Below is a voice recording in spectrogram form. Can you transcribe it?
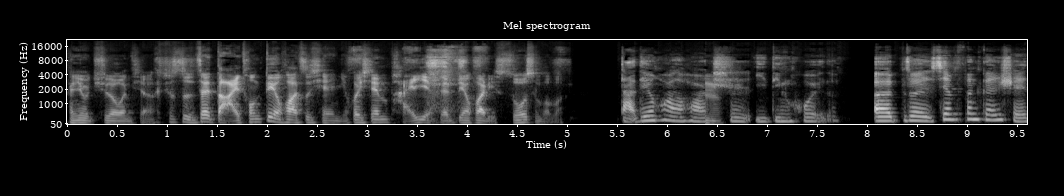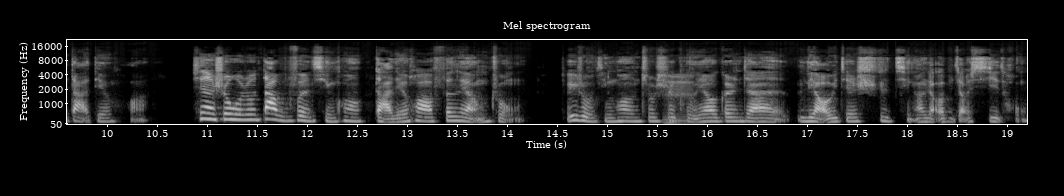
很有趣的问题啊，就是在打一通电话之前，你会先排演在电话里说什么吗？打电话的话嗯是一定会的。呃，不对，先分跟谁打电话。现在生活中大部分情况打电话分两种，就一种情况就是可能嗯要跟人家聊一件事情，要聊的比较系统，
